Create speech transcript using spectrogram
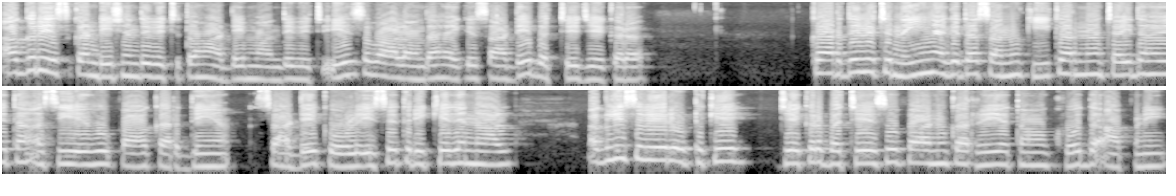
ਅਗਰ ਇਸ ਕੰਡੀਸ਼ਨ ਦੇ ਵਿੱਚ ਤੁਹਾਡੇ ਮਨ ਦੇ ਵਿੱਚ ਇਹ ਸਵਾਲ ਆਉਂਦਾ ਹੈ ਕਿ ਸਾਡੇ ਬੱਚੇ ਜੇਕਰ ਘਰ ਦੇ ਵਿੱਚ ਨਹੀਂ ਹੈਗੇ ਤਾਂ ਸਾਨੂੰ ਕੀ ਕਰਨਾ ਚਾਹੀਦਾ ਹੈ? ਤਾਂ ਅਸੀਂ ਇਹ ਉਪਾਅ ਕਰਦੇ ਹਾਂ। ਸਾਡੇ ਕੋਲ ਇਸੇ ਤਰੀਕੇ ਦੇ ਨਾਲ ਅਗਲੀ ਸਵੇਰ ਉੱਠ ਕੇ ਜੇਕਰ ਬੱਚੇ ਇਸ ਉਪਾਅ ਨੂੰ ਕਰ ਰਹੇ ਆ ਤਾਂ ਉਹ ਖੁਦ ਆਪਣੇ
